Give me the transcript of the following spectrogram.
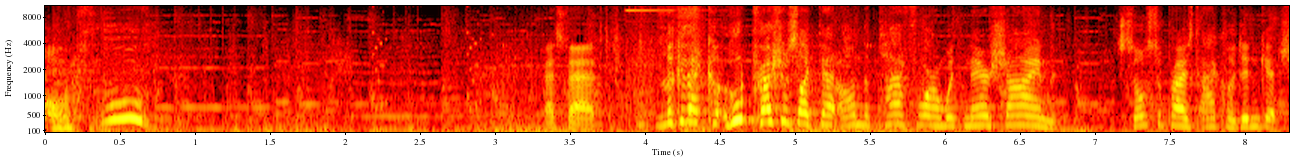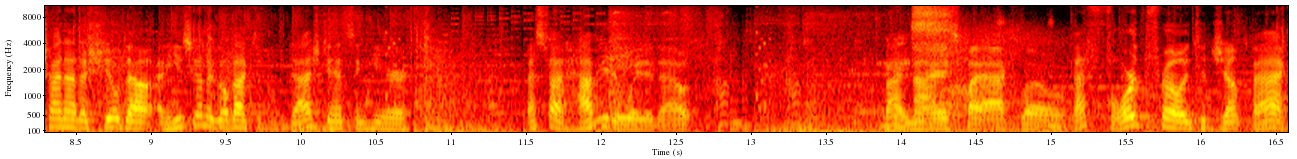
Oh, That's fat. Look at that. Who pressures like that on the platform with Nair Shine? So surprised Aklo didn't get Shine out of shield out, and he's gonna go back to the dash dancing here. SFAT happy to wait it out. nice. Nice by Aklo. That forward throw into jump back.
